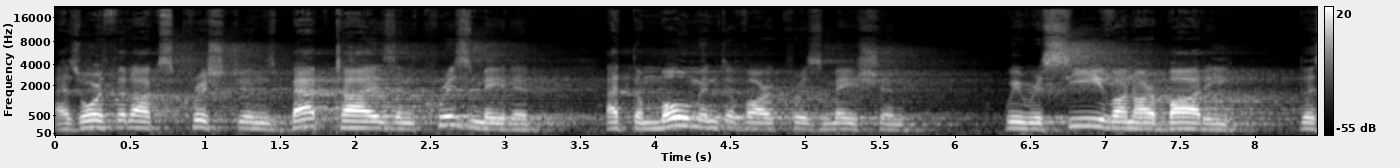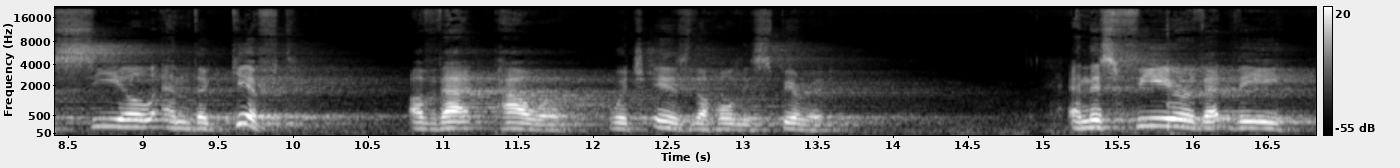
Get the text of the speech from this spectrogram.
as Orthodox Christians baptized and chrismated, at the moment of our chrismation, we receive on our body the seal and the gift of that power, which is the Holy Spirit. And this fear that the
